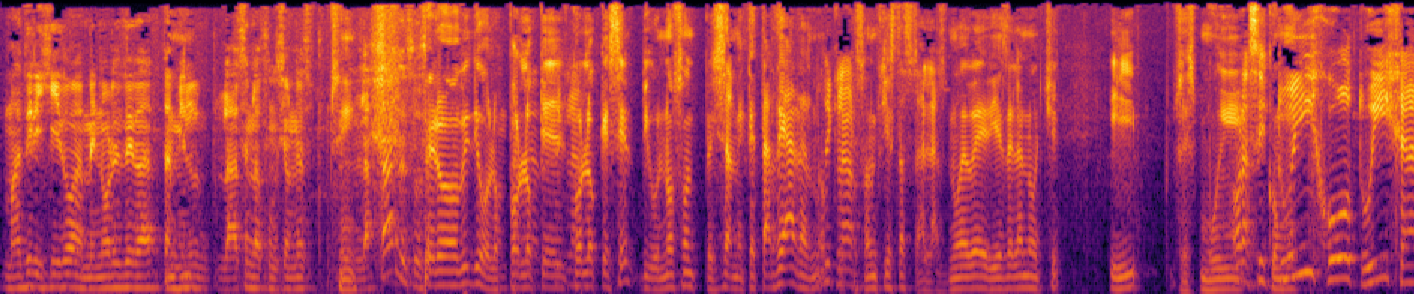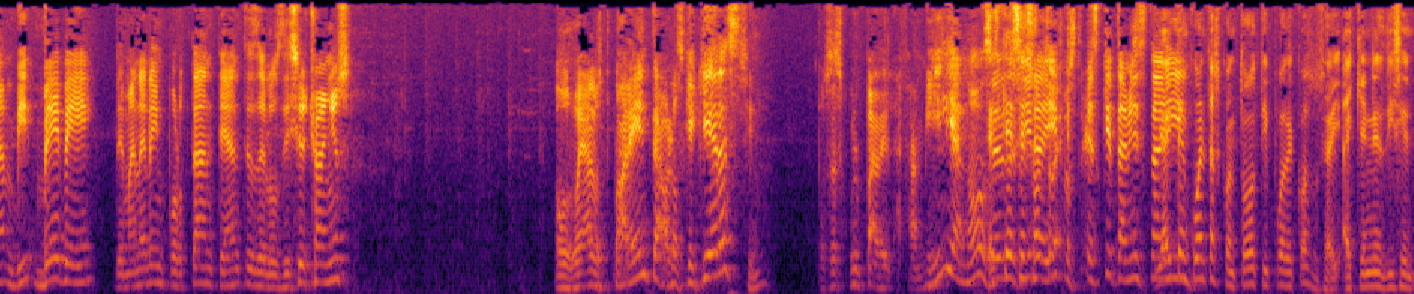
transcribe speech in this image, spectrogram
más dirigidos a menores de edad, también la hacen las funciones en las tardes. Pero, digo, por, lo que, por lo que sé, digo, no son precisamente tardeadas, ¿no? claro. son fiestas a las 9, 10 de la noche y pues, es muy... Ahora, si tu hijo, tu hija bebe de manera importante antes de los 18 años, o a los 40 o los que quieras, sí pues es culpa de la familia, ¿no? es, que es, ahí, pues, es que también está y ahí. te encuentras con todo tipo de cosas. O sea, hay, quienes dicen,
